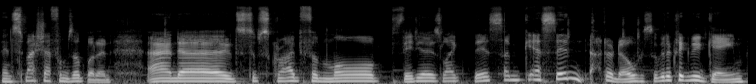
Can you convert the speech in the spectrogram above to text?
then smash that thumbs up button and uh, subscribe for more videos like this, I'm guessing. I don't know. So I'm going to click new game.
